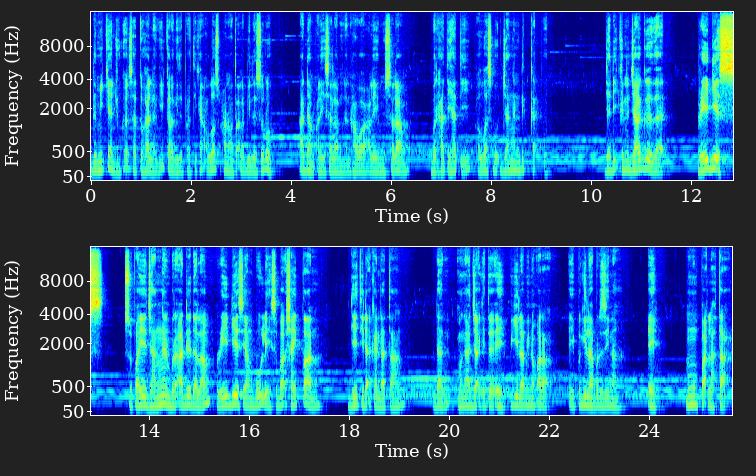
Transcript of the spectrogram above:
Demikian juga satu hal lagi kalau kita perhatikan Allah Subhanahu Wa Taala bila suruh Adam AS dan Hawa AS berhati-hati, Allah sebut jangan dekat pun. Jadi kena jaga that radius supaya jangan berada dalam radius yang boleh sebab syaitan dia tidak akan datang dan mengajak kita eh pergilah minum arak. Eh pergilah berzina. Eh mengumpatlah tak.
